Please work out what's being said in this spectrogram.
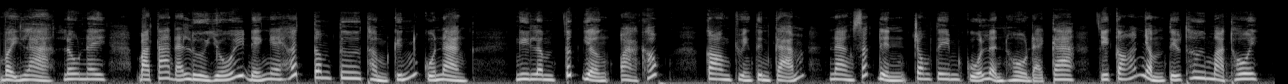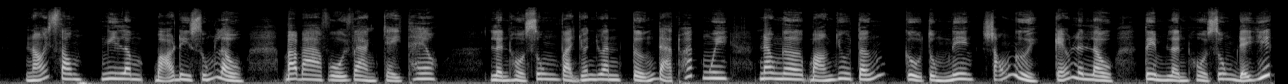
Vậy là lâu nay bà ta đã lừa dối để nghe hết tâm tư thầm kín của nàng. Nghi Lâm tức giận òa khóc. Còn chuyện tình cảm, nàng xác định trong tim của lệnh hồ đại ca chỉ có nhậm tiểu thư mà thôi. Nói xong, Nghi Lâm bỏ đi xuống lầu. Ba bà vội vàng chạy theo. Lệnh hồ sung và doanh doanh tưởng đã thoát nguy. Nào ngờ bọn du tấn, cựu tùng niên, sáu người kéo lên lầu tìm lệnh hồ sung để giết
